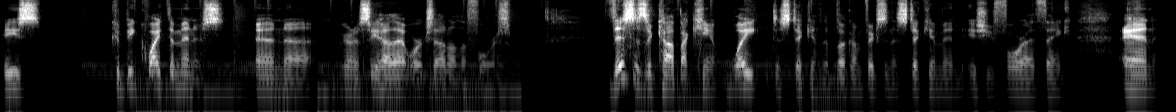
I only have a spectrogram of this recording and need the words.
He's could be quite the menace, and uh, we're going to see how that works out on the force. This is a cop I can't wait to stick in the book. I'm fixing to stick him in issue four, I think. And,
